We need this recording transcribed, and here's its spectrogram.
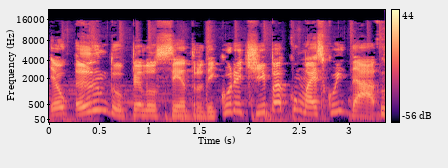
eu ando pelo centro de Curitiba com mais cuidado.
